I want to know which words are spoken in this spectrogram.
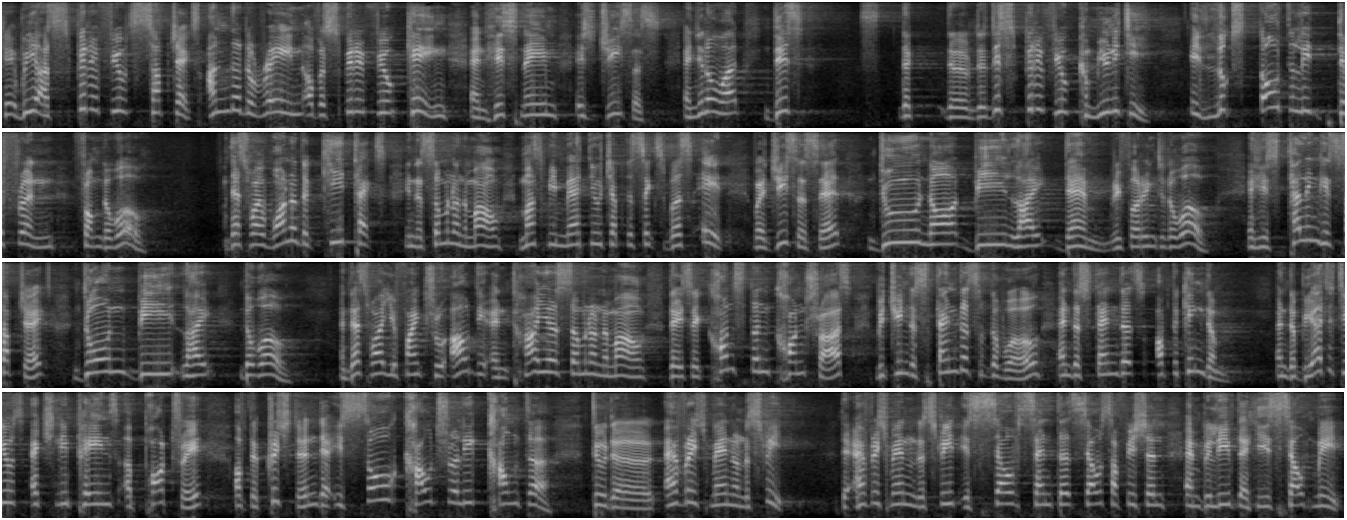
Okay, we are spirit filled subjects under the reign of a spirit filled king, and his name is Jesus. And you know what? This, the the, the, this spirit filled community, it looks totally different from the world. That's why one of the key texts in the Sermon on the Mount must be Matthew chapter 6, verse 8, where Jesus said, Do not be like them, referring to the world. And he's telling his subjects, Don't be like the world. And that's why you find throughout the entire Sermon on the Mount, there is a constant contrast between the standards of the world and the standards of the kingdom. And the Beatitudes actually paints a portrait of the Christian that is so culturally counter to the average man on the street. The average man on the street is self centered, self sufficient, and believes that he is self made.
